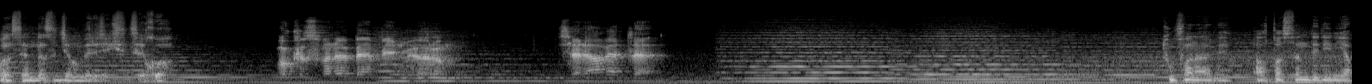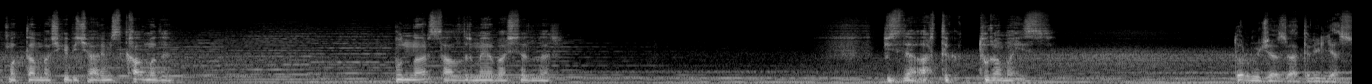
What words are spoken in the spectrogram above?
Ulan sen nasıl can vereceksin Zeko? O kısmını ben bilmiyorum. Selametle. Tufan abi, Alparslan'ın dediğini yapmaktan başka bir çaremiz kalmadı. Bunlar saldırmaya başladılar. Biz de artık duramayız. Durmayacağız zaten İlyas.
